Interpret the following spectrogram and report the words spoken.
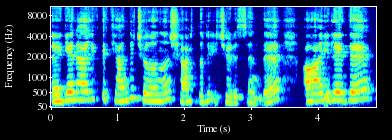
e, genellikle kendi çağının şartları içerisinde ailede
